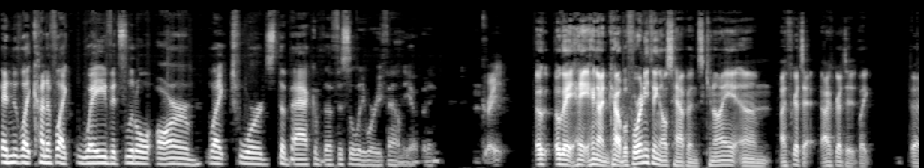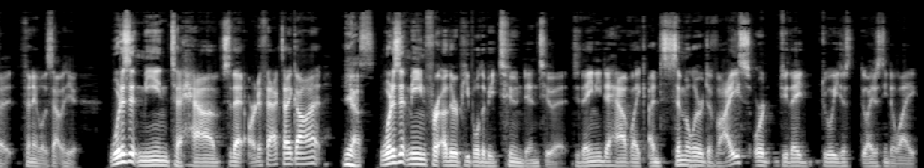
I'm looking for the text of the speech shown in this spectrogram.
And like kind of like wave its little arm like towards the back of the facility where he found the opening. Great. Okay, hey, hang on, Kyle. Before anything else happens, can I? Um, I forgot to. I forgot to like uh, finagle this out with you. What does it mean to have so that artifact I got? Yes. What does it mean for other people to be tuned into it? Do they need to have like a similar device, or do they? Do we just? Do I just need to like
